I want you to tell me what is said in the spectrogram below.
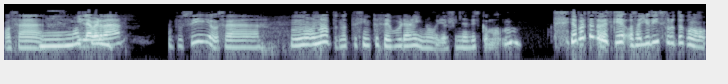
o sea, y la verdad, pues sí, o sea, no, no, pues no te sientes segura y no, y al final es como, mm. y aparte, ¿sabes qué? O sea, yo disfruto como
